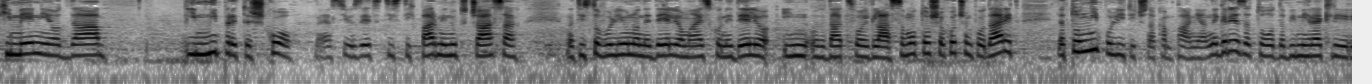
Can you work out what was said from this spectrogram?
ki menijo, da jim ni pretežko ne, si vzeti tistih par minut časa na tisto volilno nedeljo, majsko nedeljo in oddati svoj glas. Samo to še hočem povdariti, da to ni politična kampanja. Ne gre za to, da bi mi rekli,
